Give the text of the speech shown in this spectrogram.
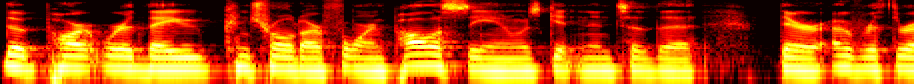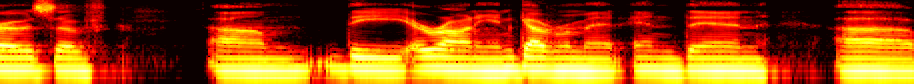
the part where they controlled our foreign policy and was getting into the their overthrows of um, the Iranian government and then uh,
